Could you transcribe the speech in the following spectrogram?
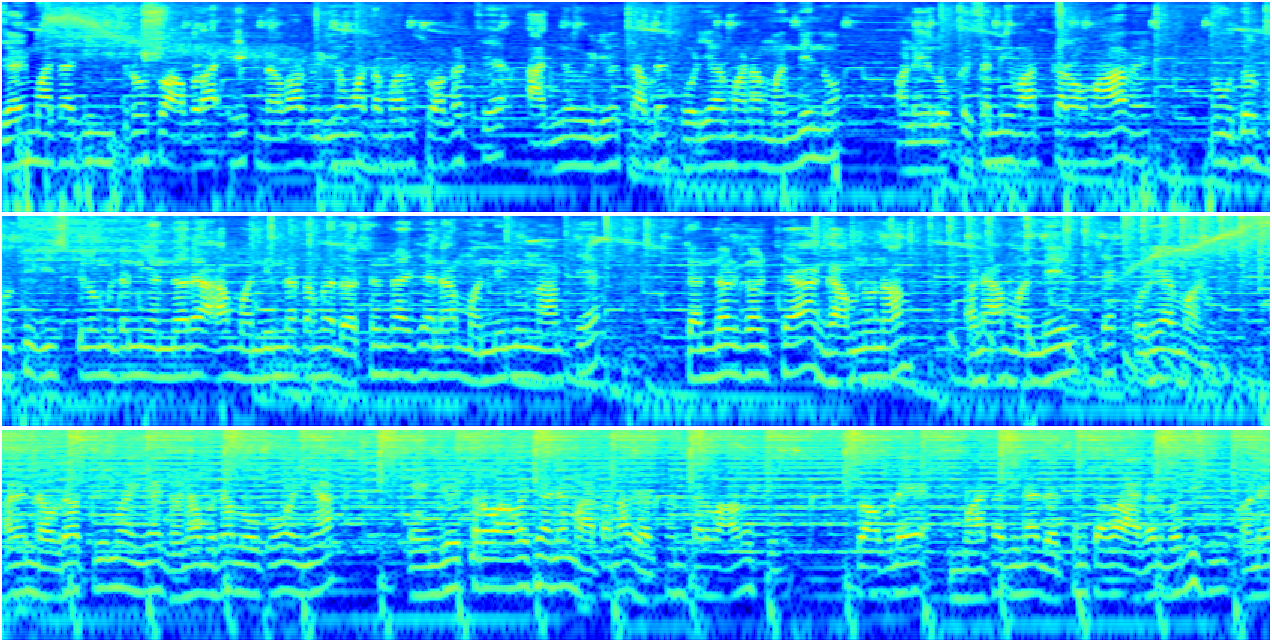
જય માતાજી મિત્રો, તો આપણા એક નવા વિડીયોમાં તમારું સ્વાગત છે. આજનો વીડિયો છે આપણે ખોડિયારમાના મંદિરનો અને લોકેશનની વાત કરવામાં આવે તો ઉદયપુરથી વીસ કિલોમીટરની અંદર આ મંદિરના તમને દર્શન થાય છે અને આ મંદિરનું નામ છે ચંદનગઢ છે, આ ગામનું નામ અને આ મંદિર છે ખોડિયારમાનું અને નવરાત્રિમાં અહીંયા ઘણા બધા લોકો અહીંયા એન્જોય કરવા આવે છે અને માતાના દર્શન કરવા આવે છે. તો આપણે માતાજીના દર્શન કરવા આગળ વધીશું અને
